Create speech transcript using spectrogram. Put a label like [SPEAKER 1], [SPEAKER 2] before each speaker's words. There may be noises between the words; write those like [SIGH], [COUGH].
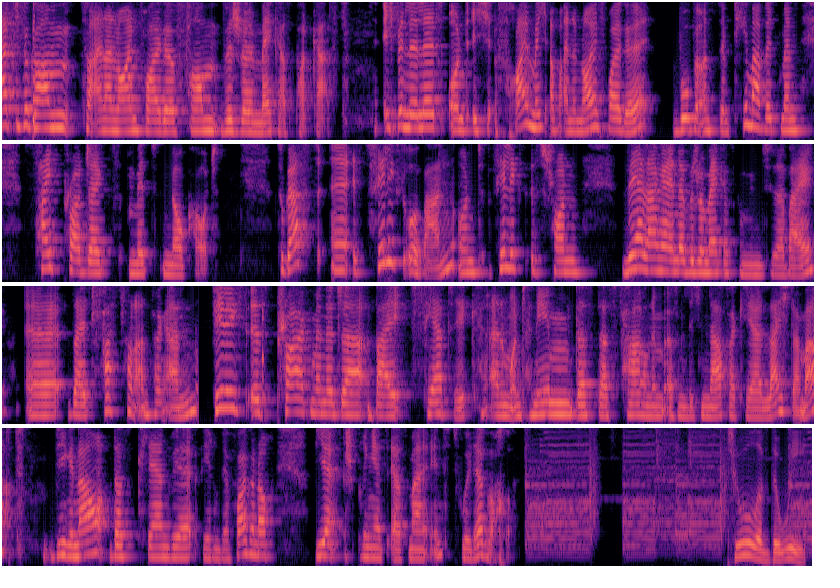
[SPEAKER 1] Herzlich willkommen zu einer neuen Folge vom Visual Makers Podcast. Ich bin Lilith und ich freue mich auf eine neue Folge, wo wir uns dem Thema widmen Side Projects mit No Code. Zu Gast äh, ist Felix Urban und Felix ist schon sehr lange in der Visual Makers Community dabei, äh, seit fast von Anfang an. Felix ist Product Manager bei Fertig, einem Unternehmen, das das Fahren im öffentlichen Nahverkehr leichter macht. Wie genau, das klären wir während der Folge noch. Wir springen jetzt erstmal ins Tool der Woche.
[SPEAKER 2] Tool of the Week.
